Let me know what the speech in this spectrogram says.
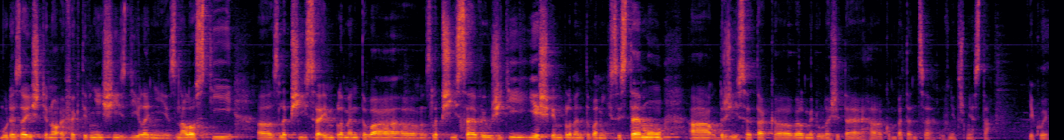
bude zajištěno efektivnější sdílení znalostí, zlepší se využití již implementovaných systémů a udrží se tak velmi důležité kompetence uvnitř města. Děkuji.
